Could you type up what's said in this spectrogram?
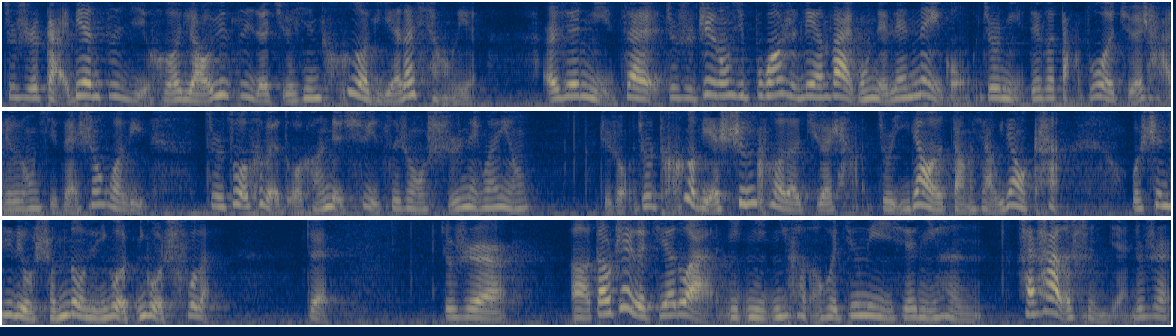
就是改变自己和疗愈自己的决心特别的强烈，而且你在就是这个东西不光是练外功，你得练内功，就是你这个打坐觉察这个东西在生活里就是做的特别多，可能得去一次这种十日内观营，这种就是特别深刻的觉察，就是一定要当下，我一定要看我身体里有什么东西，你给我你给我出来，对，就是呃到这个阶段，你你你可能会经历一些你很害怕的瞬间，就是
